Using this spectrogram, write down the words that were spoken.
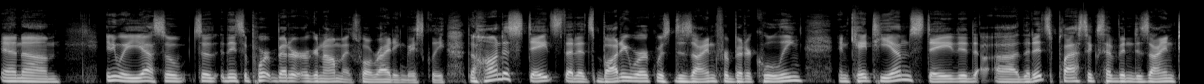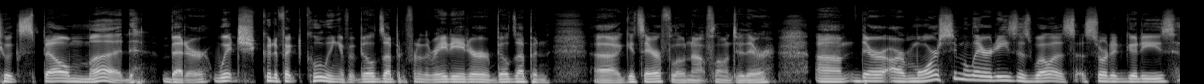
And um, anyway, yeah, so so they support better ergonomics while riding. Basically, the Honda states that its bodywork was designed for better cooling, and KTM stated uh, that its plastics have been designed to expel mud better, which could affect cooling if it builds up in front of the radiator or builds up and uh, gets airflow not flowing through there. Um, there are more similarities as well as assorted goodies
